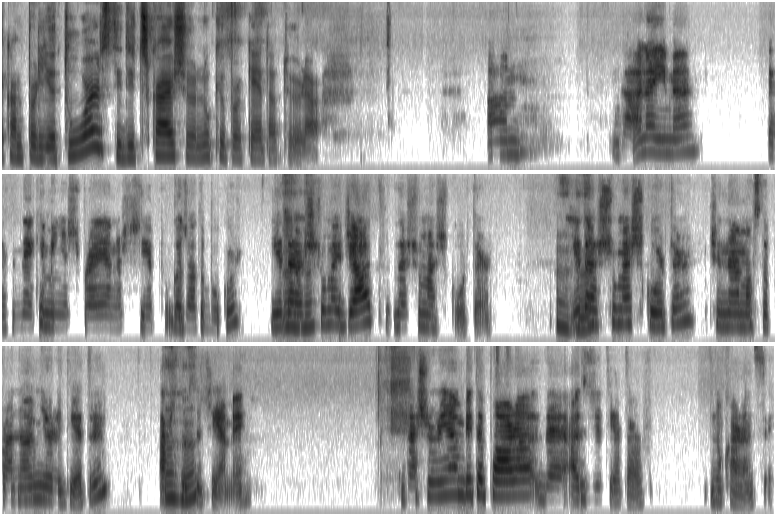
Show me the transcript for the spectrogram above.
e kanë përjetuar si diçka që nuk ju përket atyre. Um, nga ana ime, ne kemi një shprehje në shqip goxha të bukur. Jeta uh -huh. është mhm. shumë e gjatë dhe shumë e shkurtër. Mm -hmm. Jeta është shumë e shkurtër që ne mos të pranojmë njëri-tjetrin ashtu mm -hmm. siç jemi. Dashuria mbi të para dhe asgjë tjetër nuk ka rëndësi.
